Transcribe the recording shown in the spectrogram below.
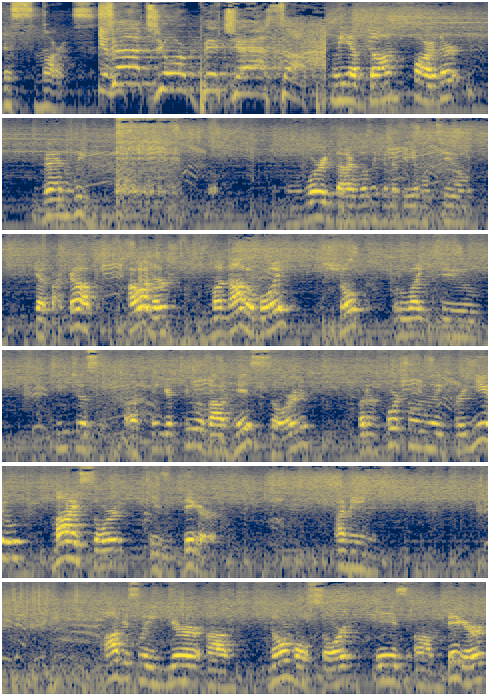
the smarts. Shut your bitch ass up! We have gone farther than we worried that I wasn't going to be able to get back up. However, Monado Boy, Shulk, would like to teach us a thing or two about his sword, but unfortunately for you, my sword is bigger. I mean, obviously your um, normal sword is um, bigger,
